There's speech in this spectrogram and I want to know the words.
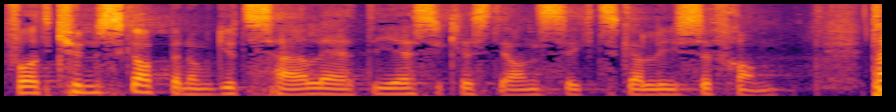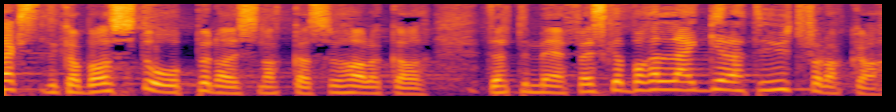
for at kunnskapen om Guds herlighet i Jesu Kristi ansikt skal lyse fram. Teksten kan bare stå oppe når jeg snakker, så har dere dette med. For jeg skal bare legge dette ut for dere.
